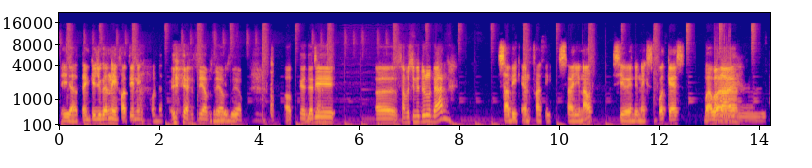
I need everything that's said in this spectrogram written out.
Iya, thank you juga nih Fatih nih udah Iya, siap, siap, Jadi- siap. Oke, Bicara. jadi eh, sampai sini dulu dan Sabik and Fatih signing out. See you in the next podcast. Bye Bye-bye. bye.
